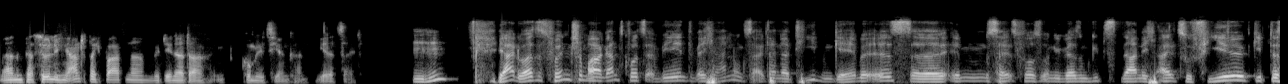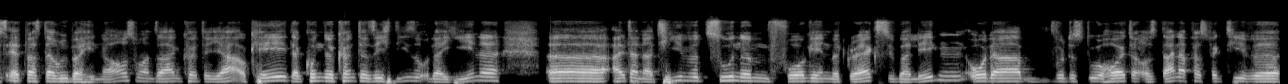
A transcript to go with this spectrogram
Einen persönlichen Ansprechpartner, mit dem er da kommunizieren kann, jederzeit. Mhm. Ja, du hast es vorhin schon mal ganz kurz erwähnt, welche Handlungsalternativen gäbe es. Äh, Im Salesforce-Universum gibt es da nicht allzu viel. Gibt es etwas darüber hinaus, wo man sagen könnte, ja, okay, der Kunde könnte sich diese oder jene äh, Alternative zu einem Vorgehen mit Gregs überlegen? Oder würdest du heute aus deiner Perspektive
